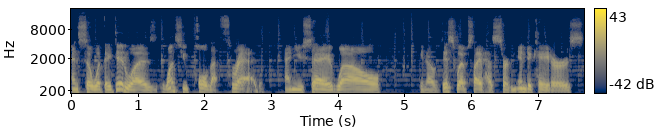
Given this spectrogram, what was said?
And so what they did was once you pull that thread and you say, well, you know, this website has certain indicators,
